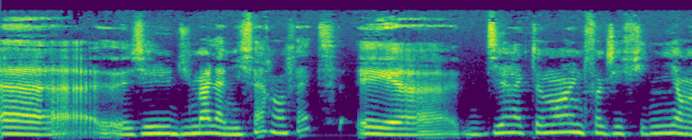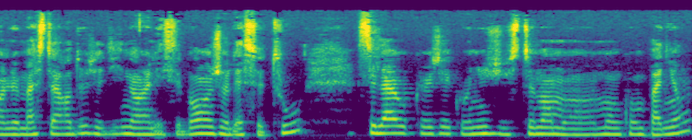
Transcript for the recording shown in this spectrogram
Euh, j'ai eu du mal à m'y faire en fait. Et euh, directement une fois que j'ai fini en, le master 2 j'ai dit non allez c'est bon je laisse tout. C'est là où que j'ai connu justement mon, mon compagnon.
